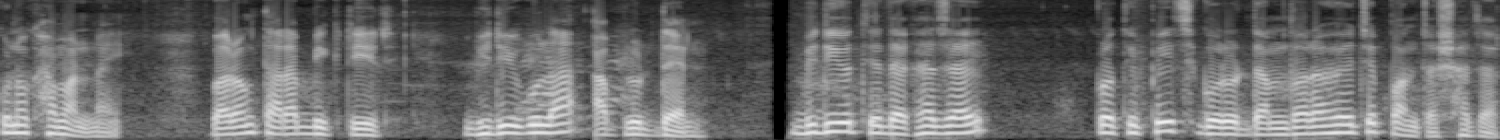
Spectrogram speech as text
কোনো খামার নাই, বরং তারা বিক্রির ভিডিওগুলা আপলোড দেন। ভিডিওতে দেখা যায়, প্রতি পিস গরুর দাম ধরা হয়েছে পঞ্চাশ হাজার।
